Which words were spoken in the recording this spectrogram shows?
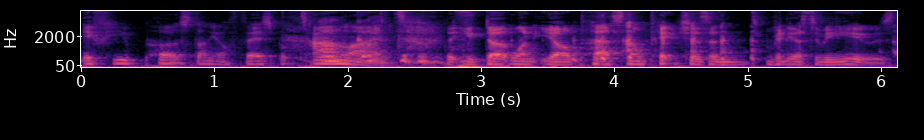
If you post on your Facebook Mm. Oh, God, timeline that you don't want your personal pictures and videos to be used,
